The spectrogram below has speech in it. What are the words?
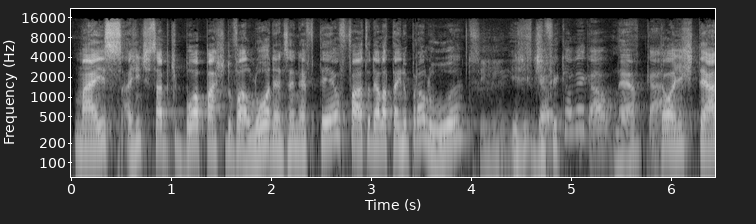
mas a gente sabe que boa parte do valor dessa NFT é o fato dela estar tá indo para a Lua. Sim, e de, de fica legal. Né? Ficar... Então a gente tem a...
